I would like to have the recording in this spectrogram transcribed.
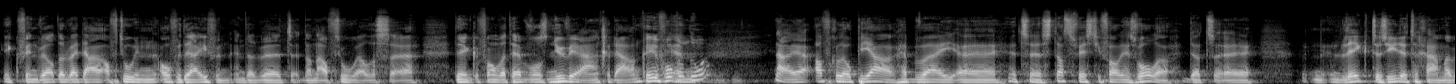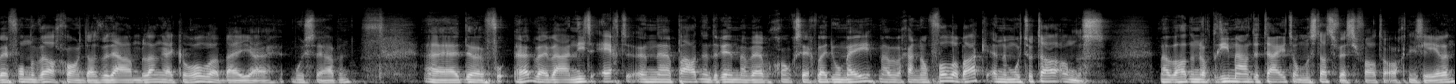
Ik vind wel dat wij daar af en toe in overdrijven. En dat we het dan af en toe wel eens denken van... wat hebben we ons nu weer aangedaan? Kun je een voorbeeld noemen? Nou ja, afgelopen jaar hebben wij uh, het uh, Stadsfestival in Zwolle. Dat uh, leek te zielen te gaan, maar wij vonden wel gewoon dat we daar een belangrijke rol bij moesten hebben. De, wij waren niet echt een partner erin, maar we hebben gewoon gezegd: wij doen mee, maar we gaan dan volle bak en dan moet totaal anders. Maar we hadden nog drie maanden tijd om een stadsfestival te organiseren.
